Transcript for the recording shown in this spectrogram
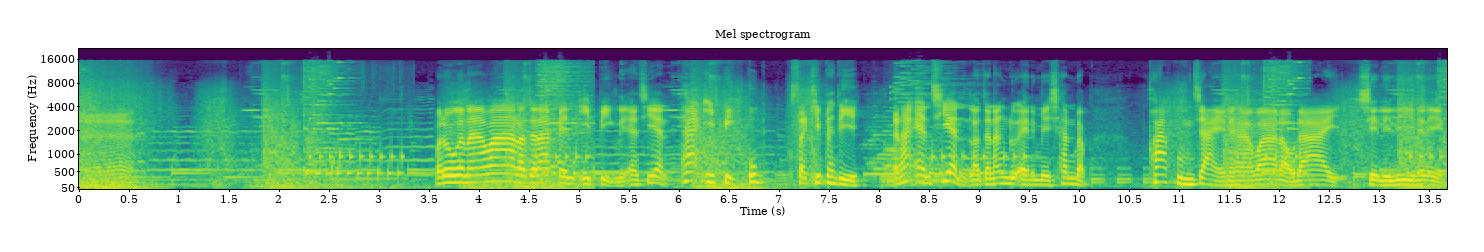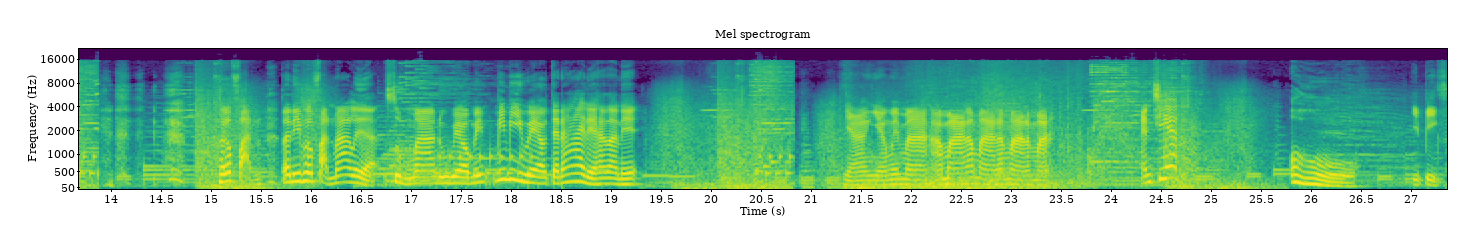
อ่ามาดูกันนะว่าเราจะได้เป็นอีพิกหรือแอนเชียน ถ้าอีพิกปุ๊บสคริปทันที แต่ถ้าแอนเชียนเราจะนั่งดูแอนิเมชันแบบภาคภูมิใจนะฮะว่าเราได้เชลิลี่นั่นเอง พ้อฝัน ตอนนี้เพ้อฝันมากเลยอะสุ่มมาดูแววไม่ไม่มีแววจะได้เลยฮะตอนนี้ ยังยังไม่มาเอามาแล้วมาแล้วมาแล้วมาแอนเชียนโอ้โหอีปีกส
